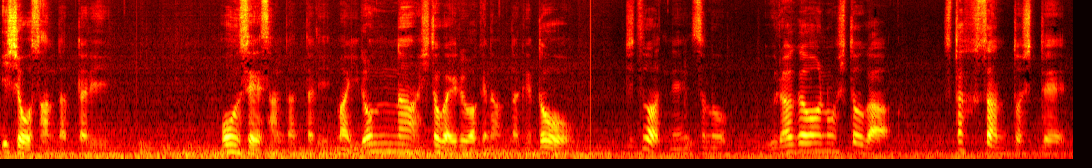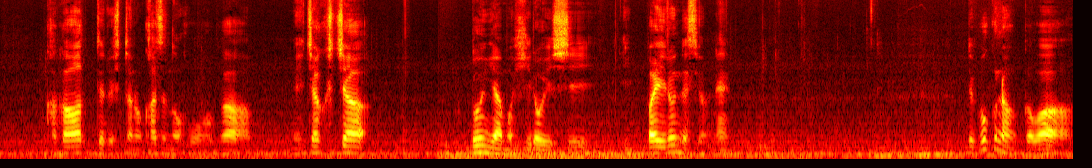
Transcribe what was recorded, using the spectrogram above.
衣装さんだったり音声さんだったりまあいろんな人がいるわけなんだけど実はねその裏側の人がスタッフさんとして関わってる人の数の方がめちゃくちゃ分野も広いしいっぱいいるんですよね。で僕なんかは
